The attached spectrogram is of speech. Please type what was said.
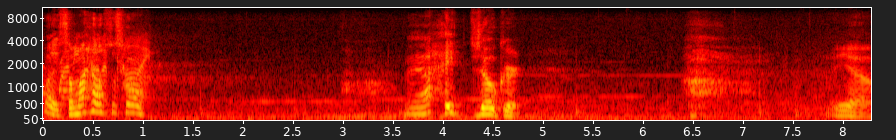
Wait, so my out health of just going- Man, I hate the Joker. yeah.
